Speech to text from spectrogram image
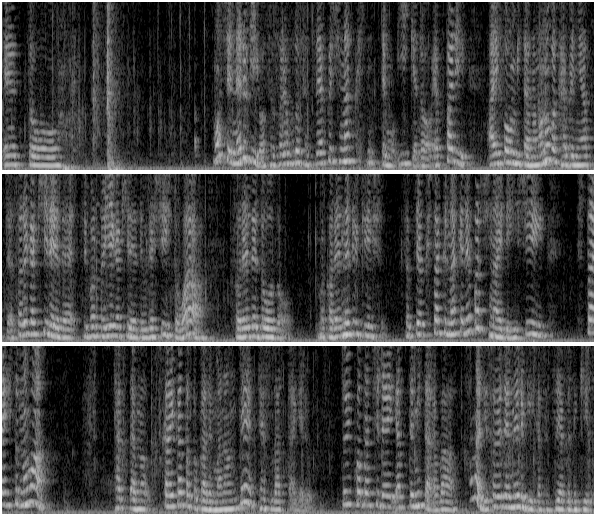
え、っともしエネルギーをそれほど節約しなくてもいいけどやっぱり iPhone みたいなものが壁にあってそれが綺麗で自分の家が綺麗で嬉しい人はそれでどうぞ。だからエネルギー節約したくなければしないでいいししたい人のはあの使い方とかで学んで手伝ってあげる。という形でやってみたらばかなりそれでエネルギーが節約できる。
